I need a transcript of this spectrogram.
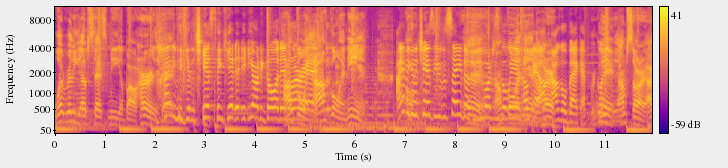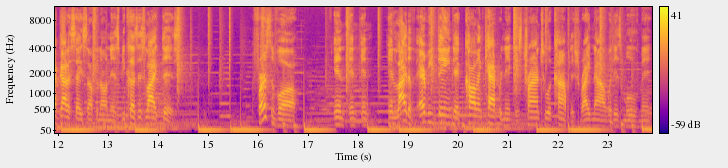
what really upsets me about her is that I didn't even get a chance to get it. He already going in I'm on her going, ass. I'm going in. I didn't even get a um, chance to even say nothing. Yeah, you want to just I'm go in? in Okay. I'll, I'll go back after. Go We- ahead. I'm sorry, I gotta say something on this because it's like this. First of all, in in in in light of everything that Colin Kaepernick is trying to accomplish right now with his movement,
